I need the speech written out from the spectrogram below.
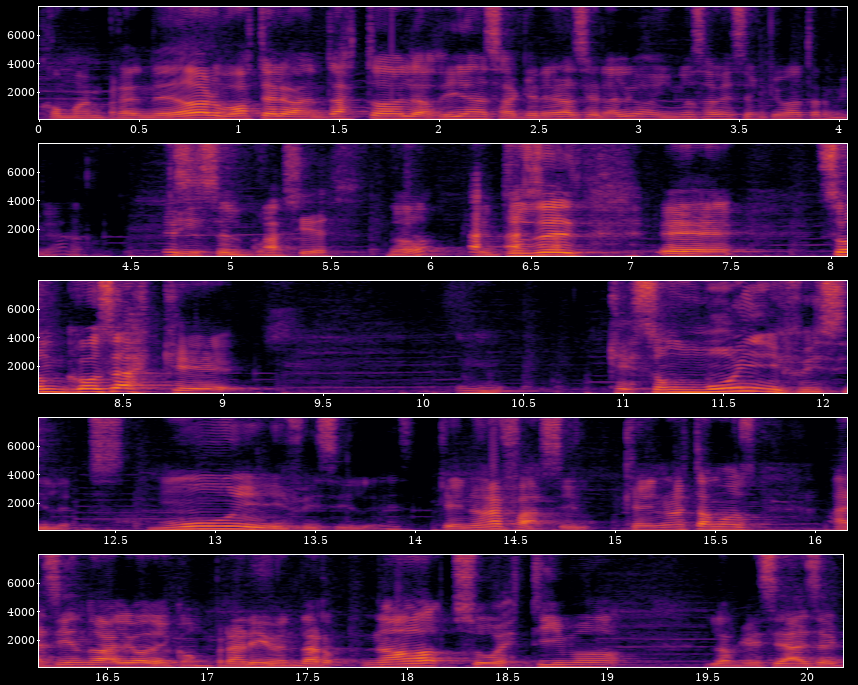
como emprendedor vos te levantás todos los días a querer hacer algo y no sabes en qué va a terminar. Ese Sí, es el punto. Así es. ¿no? Entonces, eh, son cosas que, que son muy difíciles, muy difíciles, que no es fácil, que no estamos haciendo algo de comprar y vender. No subestimo lo que se hace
